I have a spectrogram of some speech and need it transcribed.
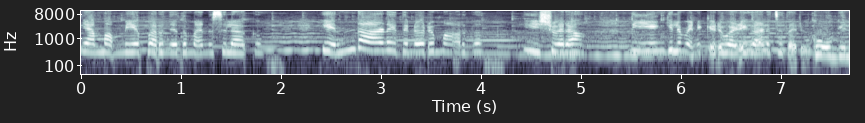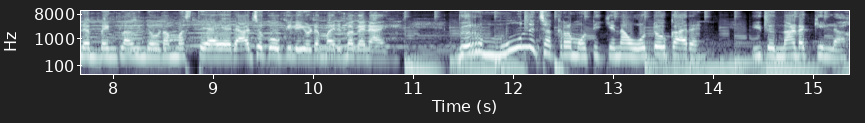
ഞാൻ മമ്മിയെ പറഞ്ഞത് മനസ്സിലാക്കും? എന്താണ് ഇതിനൊരു മാർഗം? ഈശ്വര നീയെങ്കിലും എനിക്കൊരു വഴി കാണിച്ചു തരൂ. ഗോകുലം ബംഗ്ലാവിന്റെ ഉടമസ്ഥയായ രാജഗോകുലയുടെ മരുമകനായി. വെറും മൂന്ന് ചക്രം ഓട്ടിക്കുന്ന ഓട്ടോക്കാരൻ. ഇത് നടക്കില്ല.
